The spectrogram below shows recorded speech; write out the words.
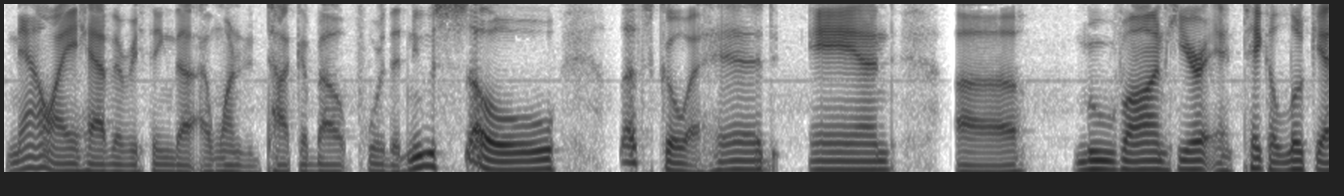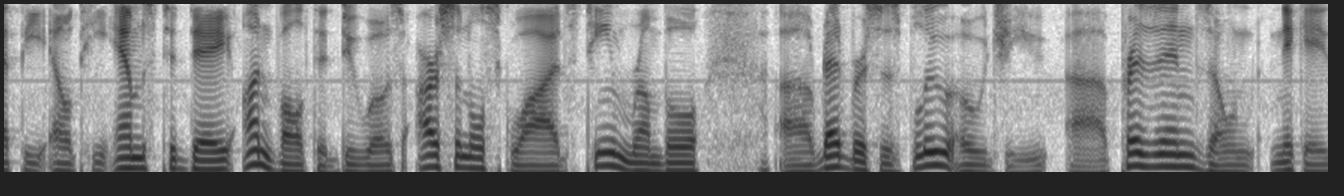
now I have everything that I wanted to talk about for the news. So let's go ahead and uh, move on here and take a look at the LTMs today. Unvaulted duos, Arsenal squads, Team Rumble, uh, Red versus Blue, OG uh, Prison, Zone Nick A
